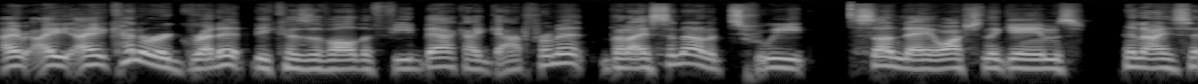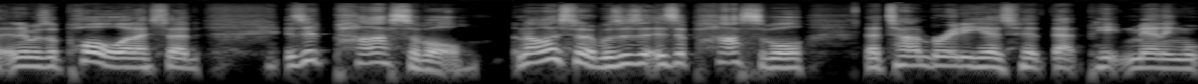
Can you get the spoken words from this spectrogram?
I, I kind of regret it because of all the feedback I got from it. But I sent out a tweet Sunday watching the games, and I said, and it was a poll, and I said, "Is it possible?" And all I said was, "Is it, is it possible that Tom Brady has hit that Peyton Manning,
